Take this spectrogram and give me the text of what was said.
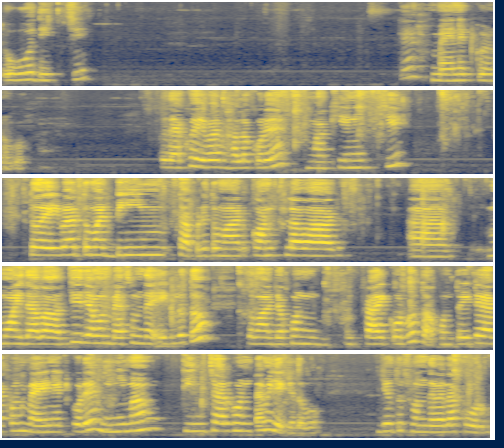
তবুও দিচ্ছি। ওকে ম্যারিনেট করে নেব। তো দেখো এবার ভালো করে মাখিয়ে নিচ্ছি। তো এইবার তোমার ডিম, তারপরে তোমার কর্নফ্লাওয়ার ময়দা বা যে যেমন বেসন দেয়, এগুলো তো তোমার যখন ফ্রাই করব তখন তো এটা এখন ম্যারিনেট করে মিনিমাম তিন চার ঘণ্টা আমি রেখে দেবো। যেহেতু সন্ধ্যাবেলা করব,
